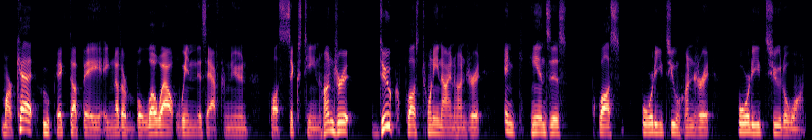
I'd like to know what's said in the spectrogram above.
Marquette, who picked up a another blowout win this afternoon, plus 1600, Duke plus 2900, and Kansas plus 4200, 42 to 1.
